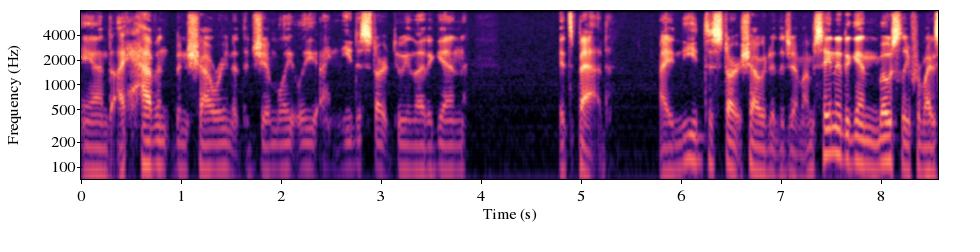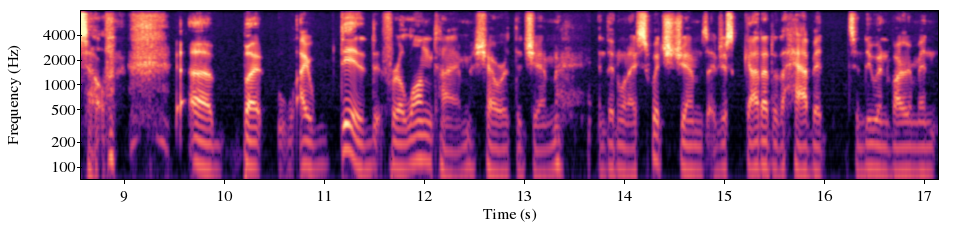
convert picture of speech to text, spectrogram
and I haven't been showering at the gym lately. I need to start doing that again. It's bad. I need to start showering at the gym. I'm saying it again mostly for myself, uh, but I did for a long time shower at the gym, and then when I switched gyms, I just got out of the habit. It's a new environment,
